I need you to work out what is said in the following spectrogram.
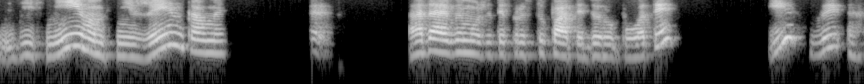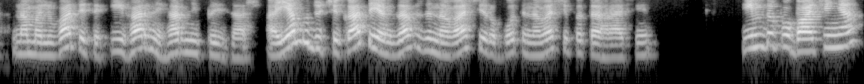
Зі снігом, сніжинками. Гадаю, ви можете приступати до роботи і ви намалювати такий гарний, гарний пейзаж. А я буду чекати, як завжди, на ваші роботи, на ваші фотографії. Всім до побачення!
